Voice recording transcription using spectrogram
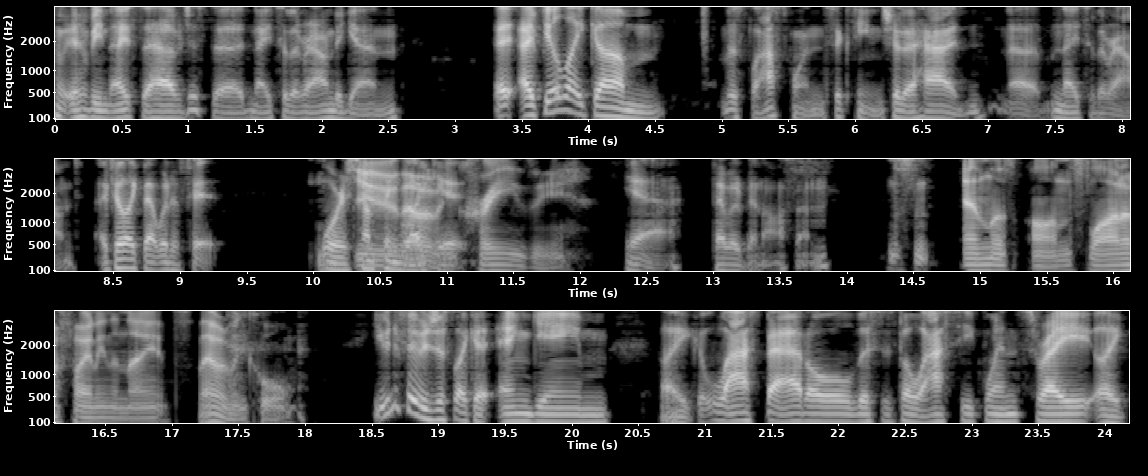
would be nice to have just a Knights of the Round again. I, I feel like um this last one, 16, should have had uh, Knights of the Round. I feel like that would have fit. Or Dude, something that like it. Crazy. Yeah, that would have been awesome. Just an endless onslaught of fighting the knights. That would have been cool. Even if it was just like an end game, like last battle, this is the last sequence, right? Like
